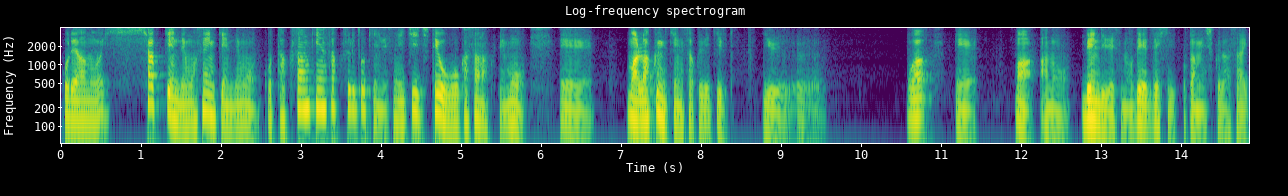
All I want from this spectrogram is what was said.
これあの100件でも1000件でもこうたくさん検索するときにですねいちいち手を動かさなくても、えーまあ、楽に検索できるというのは、えー、まあ、あの便利ですのでぜひお試しください。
